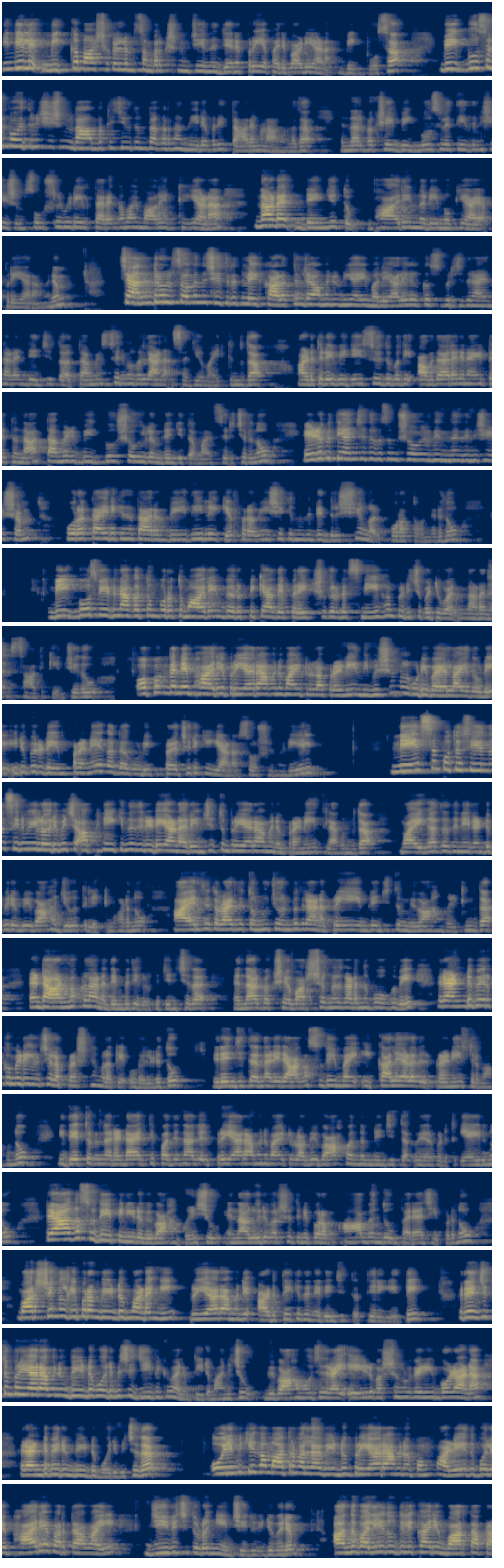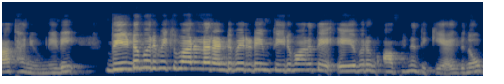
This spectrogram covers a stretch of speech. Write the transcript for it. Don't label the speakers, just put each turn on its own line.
ഇന്ത്യയിലെ മിക്ക ഭാഷകളിലും സംപ്രേഷണം ചെയ്യുന്ന ജനപ്രിയ പരിപാടിയാണ് ബിഗ് ബോസ്. ബിഗ് ബോസിൽ പോയതിനു ശേഷം ദാമ്പത്യ ജീവിതം തകർന്ന നിരവധി താരങ്ങളാണുള്ളത്. എന്നാൽ പക്ഷേ ബിഗ് ബോസിലെത്തിയതിനു ശേഷം സോഷ്യൽ മീഡിയയിൽ തരംഗമായി മാറിയിരിക്കുകയാണ് നടൻ രഞ്ജിത്തും ഭാര്യയും നടിയുമൊക്കെയായ പ്രിയാറാമനും ചന്ദ്രോത്സവം എന്ന ചിത്രത്തിലെ കളത്തിൽ രാമനുണിയായി മലയാളികൾക്ക് സുപരിചിതനായ നടൻ രഞ്ജിത്ത് തമിഴ് സിനിമകളിലാണ് സജീവമായിരിക്കുന്നത്. അടുത്തിടെ വിജയ് സേതുപതി അവതാരകനായിട്ടെത്തുന്ന തമിഴ് ബിഗ് ബോസ് ഷോയിലും രഞ്ജിത്ത് മത്സരിച്ചിരുന്നു. എഴുപത്തിയഞ്ച് ദിവസം ഷോയിൽ നിന്നതിന് ശേഷം പുറത്തായിരിക്കുന്ന താരം വേദിയിലേക്ക് പ്രവേശിക്കുന്നതിന്റെ ദൃശ്യങ്ങൾ പുറത്തു വന്നിരുന്നു. ബിഗ് ബോസ് വീടിനകത്തും പുറത്തും ആരെയും വെറുപ്പിക്കാതെ പ്രേക്ഷകരുടെ സ്നേഹം പിടിച്ചുപറ്റുവാൻ നടന് സാധിക്കുകയും ചെയ്തു. ഒപ്പം തന്നെ ഭാര്യ പ്രിയാരാമനുമായിട്ടുള്ള പ്രണയ നിമിഷങ്ങൾ കൂടി വൈറലായതോടെ ഇരുവരുടെയും പ്രണയകഥ കൂടി പ്രചരിക്കുകയാണ് സോഷ്യൽ മീഡിയയിൽ. നേസം പുത്തുസി എന്ന സിനിമയിൽ ഒരുമിച്ച് അഭിനയിക്കുന്നതിനിടെയാണ് രഞ്ജിത്തും പ്രിയാരാമനും പ്രണയത്തിലാകുന്നത്. വൈകാതെ തന്നെ രണ്ടുപേരും വിവാഹ ജീവിതത്തിലേക്ക് കടന്നു ആയിരത്തി തൊള്ളായിരത്തി തൊണ്ണൂറ്റി ഒൻപതിലാണ് പ്രിയയും രഞ്ജിത്തും വിവാഹം കഴിക്കുന്നത്. രണ്ട് ആൺമക്കളാണ് ദമ്പതികൾക്ക് ജനിച്ചത്. എന്നാൽ പക്ഷേ വർഷങ്ങൾ കടന്നു പോകവേ രണ്ടുപേർക്കും ഇടയിൽ ചില പ്രശ്നങ്ങളൊക്കെ ഉടലെടുത്തു. രഞ്ജിത്ത് നടി രാഗസുതിയുമായി ഇക്കാലയളവിൽ പ്രണയത്തിലുമാകുന്നു. ഇതേ തുടർന്ന് രണ്ടായിരത്തി പതിനാലിൽ പ്രിയാരാമനുമായിട്ടുള്ള വിവാഹബന്ധം രഞ്ജിത്ത് വേർപെടുത്തുകയായിരുന്നു. രാഗസുധയെ പിന്നീട് വിവാഹം കഴിച്ചു. എന്നാൽ ഒരു വർഷത്തിനിപ്പുറം ആ ബന്ധവും പരാജയപ്പെടുന്നു. വർഷങ്ങൾക്കിപ്പുറം വീണ്ടും മടങ്ങി പ്രിയാരാമന്റെ അടുത്തേക്ക് തന്നെ രഞ്ജിത്ത് തിരികെ എത്തി രഞ്ജിത്തും പ്രിയാരാമനും വീണ്ടും ഒരുമിച്ച് ജീവിക്കുവാനും തീരുമാനിച്ചു. വിവാഹമോചിതരായി ഏഴ് വർഷങ്ങൾ കഴിയുമ്പോഴാണ് രണ്ടുപേരും വീണ്ടും ഒരുമിച്ചത്. ഒരുമിക്കുക മാത്രമല്ല വീണ്ടും പ്രിയാരാമനൊപ്പം പഴയതുപോലെ ഭാര്യ ഭർത്താവായി ജീവിച്ചു തുടങ്ങുകയും ചെയ്തു ഇരുവരും. അന്ന് വലിയ തോതിൽ ഇക്കാര്യം വാർത്താ പ്രാധാന്യവും നേടി. വീണ്ടും ഒരുമിക്കുവാനുള്ള രണ്ടുപേരുടെയും തീരുമാനത്തെ ഏവരും അഭിനന്ദിക്കുകയായിരുന്നു.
